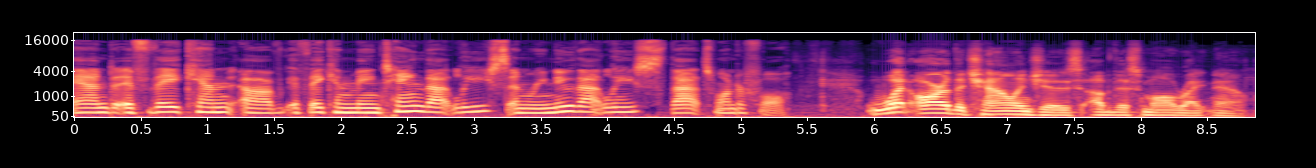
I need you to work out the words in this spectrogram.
and if they can, uh, if they can maintain that lease and renew that lease, that's wonderful. What are the challenges of this mall right now?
